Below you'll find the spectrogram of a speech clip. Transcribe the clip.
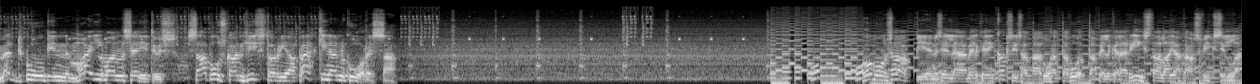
Madhugin maailman selitys. Sapuskan historia pähkinän kuoressa. Homo sapiens elää melkein 200 000 vuotta pelkällä riistalla ja kasviksilla.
